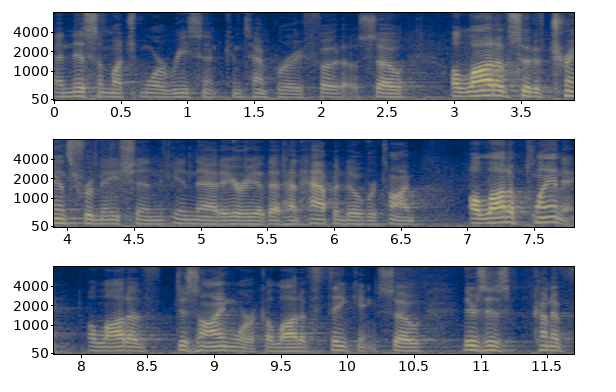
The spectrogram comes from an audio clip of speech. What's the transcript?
and this a much more recent contemporary photo. So a lot of sort of transformation in that area that had happened over time. A lot of planning, a lot of design work, a lot of thinking. So there's this kind of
